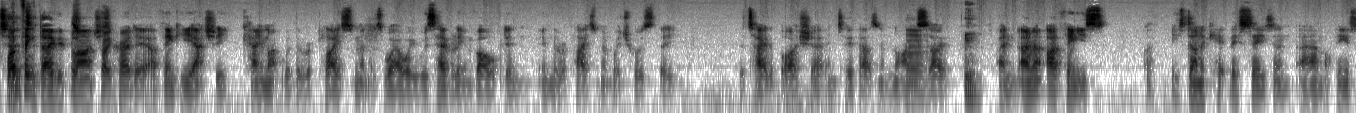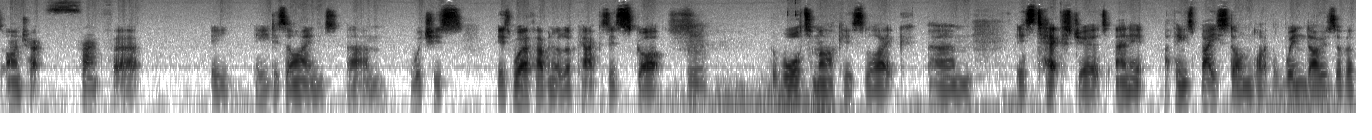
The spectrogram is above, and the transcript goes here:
to, One thing- to David Blanch's sorry. credit, I think he actually came up with the replacement as well. He was heavily involved in, in the replacement, which was the the Tailored By shirt in 2009. Hmm. So, and, and I think he's he's done a kit this season. Um, I think it's Eintracht Frankfurt. He he designed, um, which is is worth having a look at because it's got Hmm. the watermark is like um, it's textured and it I think it's based on like the windows of a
